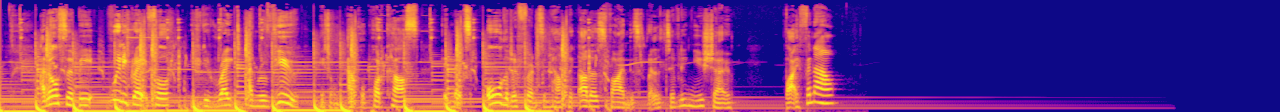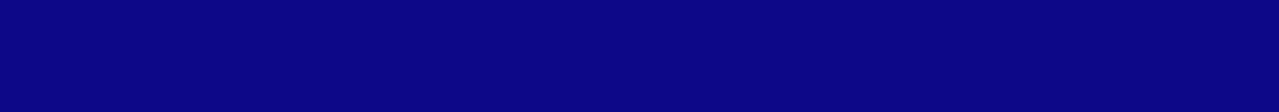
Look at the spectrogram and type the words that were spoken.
I'd also be really grateful if you could rate and review it on Apple Podcasts. It makes all the difference in helping others find this relatively new show. Bye for now.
